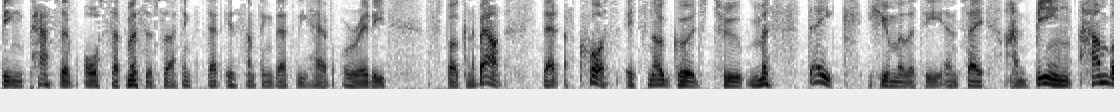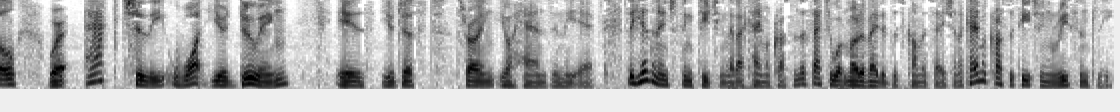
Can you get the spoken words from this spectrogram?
being passive or submissive. So I think that, that is something that we have already spoken about. That of course it's no good to mistake humility and say, I'm being humble, where actually what you're doing is you're just throwing your hands in the air. So here's an interesting teaching that I came across, and this is actually what motivated this conversation. I came across a teaching recently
